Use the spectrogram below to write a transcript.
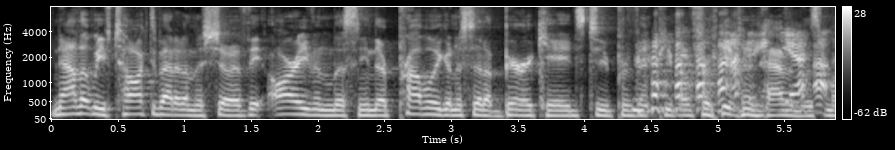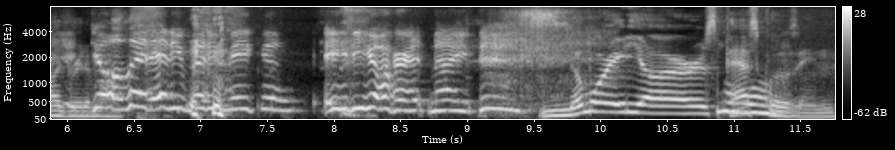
Now that we've talked about it on the show, if they are even listening, they're probably going to set up barricades to prevent people from even having this margarita. Don't mile. let anybody make an ADR at night. No more ADRs past closing.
